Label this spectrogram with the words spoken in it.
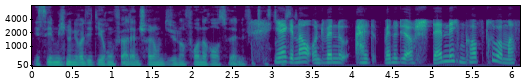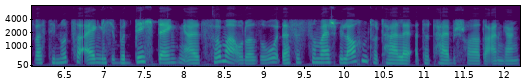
ist eben nicht nur die Validierung für alle Entscheidungen, die du nach vorne raus für deine Features Ja, genau. Und wenn du halt, wenn du dir auch ständig einen Kopf drüber machst, was die Nutzer eigentlich über dich denken als Firma oder so, das ist zum Beispiel auch ein totale, total bescheuerter Angang.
